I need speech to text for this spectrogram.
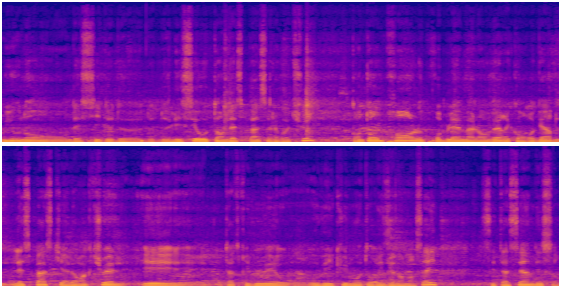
oui ou non on décide de, de- de laisser autant d'espace à la voiture. Quand on prend le problème à l'envers et qu'on regarde l'espace qui à l'heure actuelle est attribué aux, aux véhicules motorisés dans Marseille, c'est assez indécent.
